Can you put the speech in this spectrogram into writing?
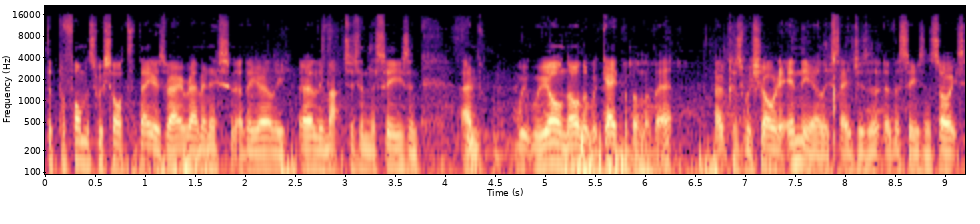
the performance we saw today is very reminiscent of the early early matches in the season, and we, we all know that we're capable of it because uh, we showed it in the early stages of, of, the season. So it's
